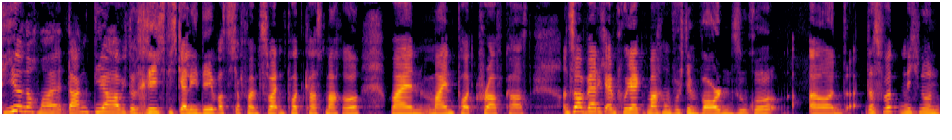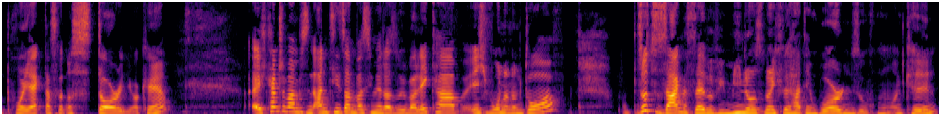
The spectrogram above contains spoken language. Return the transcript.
dir nochmal. Dank dir habe ich eine richtig geile Idee, was ich auf meinem zweiten Podcast mache. Mein, mein Podcraftcast. Und zwar werde ich ein Projekt machen, wo ich den Warden suche. Und das wird nicht nur ein Projekt, das wird eine Story, okay? Ich kann schon mal ein bisschen anteasern, was ich mir da so überlegt habe. Ich wohne in einem Dorf. Sozusagen dasselbe wie Minus, nur ich will halt den Warden suchen und killen.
